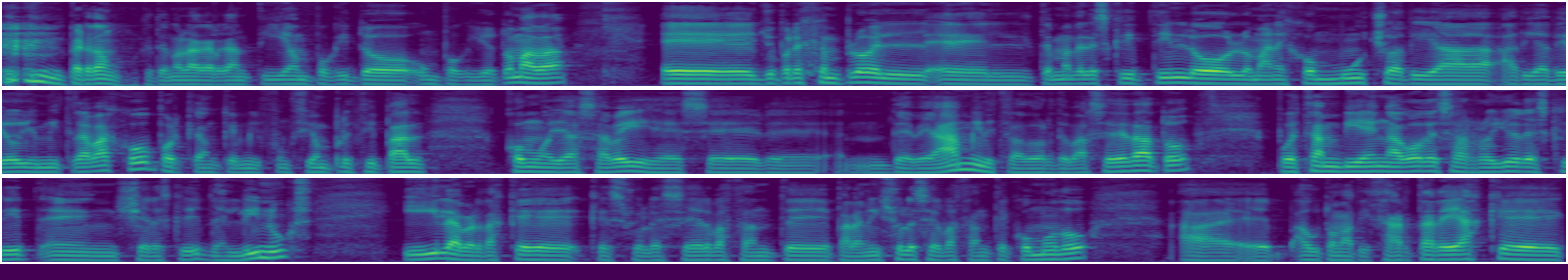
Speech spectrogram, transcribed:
perdón, que tengo la gargantilla un poquito, un poquito tomada. Eh, yo, por ejemplo, el, tema del scripting lo, manejo mucho a día, a día de hoy en mi trabajo, porque aunque mi función principal, como ya sabéis, es ser eh, DBA, administrador de base de datos, pues también hago desarrollo de script en Shell Script, en Linux, y la verdad es que, suele ser bastante, para mí suele ser bastante cómodo eh, automatizar tareas que,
